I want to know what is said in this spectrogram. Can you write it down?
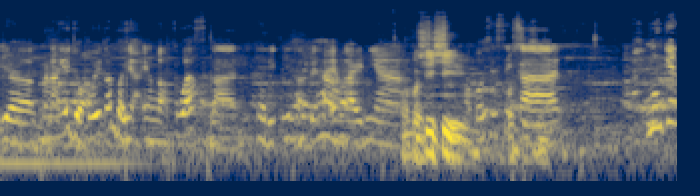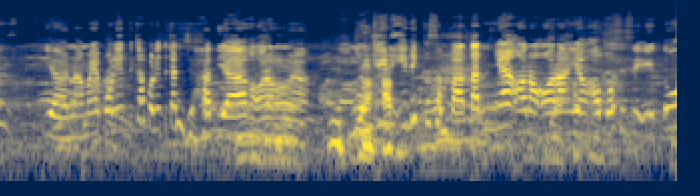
ya menangnya Jokowi kan banyak yang nggak puas kan dari pihak-pihak yang lainnya. Oposisi. oposisi kan. Mungkin ya namanya politik kan politik kan jahat ya ke orang mungkin jahat. ini kesempatannya orang-orang yang oposisi itu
